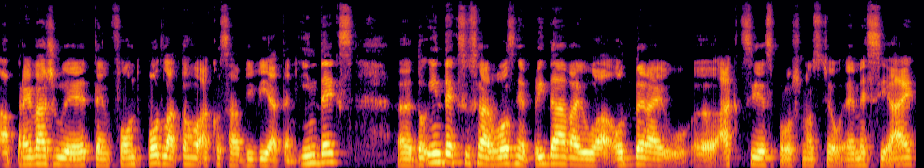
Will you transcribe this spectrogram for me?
a prevažuje ten fond podľa toho, ako sa vyvíja ten index. E, do indexu sa rôzne pridávajú a odberajú e, akcie spoločnosťou MSCI, e,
